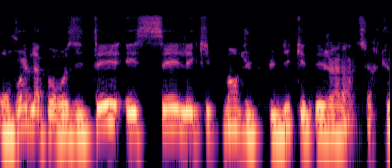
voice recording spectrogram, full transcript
on voit de la porosité et c'est l'équipement du public qui est déjà là. C'est-à-dire que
